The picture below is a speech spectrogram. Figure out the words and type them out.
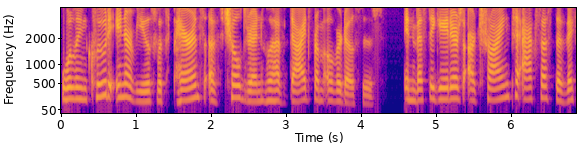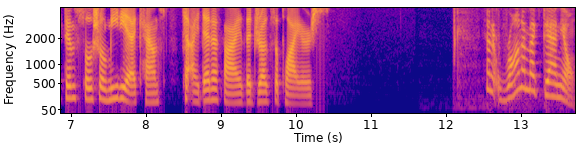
will include interviews with parents of children who have died from overdoses. Investigators are trying to access the victims' social media accounts to identify the drug suppliers. And Ronna McDaniel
